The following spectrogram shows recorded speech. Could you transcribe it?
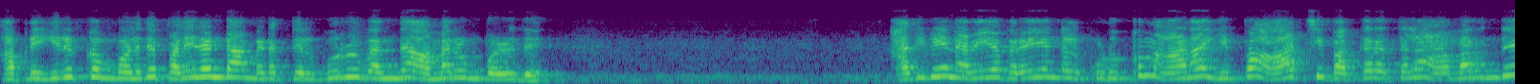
அப்படி இருக்கும் பொழுது பனிரெண்டாம் இடத்தில் குரு வந்து அமரும் பொழுது அதுவே நிறைய விரயங்கள் கொடுக்கும். ஆனா இப்ப ஆட்சி பக்கரத்துல அமர்ந்து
